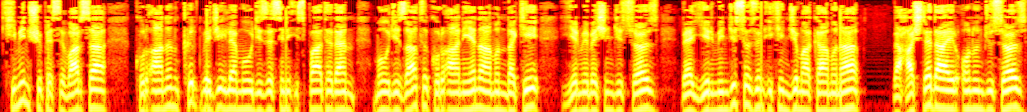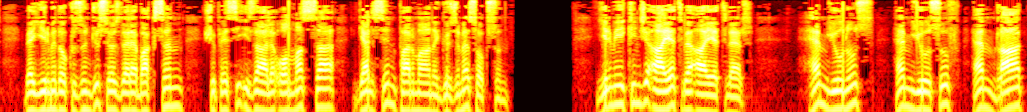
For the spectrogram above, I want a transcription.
kimin şüphesi varsa Kur'an'ın 40 vecihle mucizesini ispat eden Mucizat-ı Kur'aniye namındaki 25. söz ve 20. sözün ikinci makamına ve haşre dair 10. söz ve 29. sözlere baksın, şüphesi izale olmazsa gelsin parmağını gözüme soksun. 22. ayet ve ayetler hem Yunus hem Yusuf hem Ra'd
